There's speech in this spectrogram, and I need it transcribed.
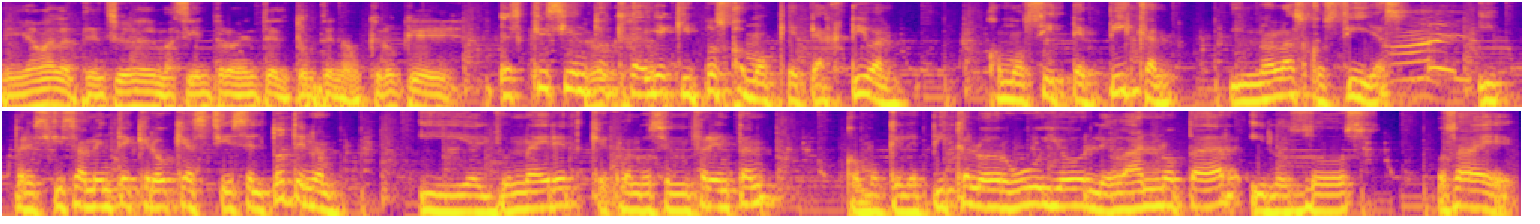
Me llama la atención el más 190 del Tottenham. Creo que. Es que siento que, hay equipos como que te activan, como si te pican y no las costillas. Y precisamente creo que así es el Tottenham y el United, que cuando se enfrentan, como que le pica el orgullo, le va a notar y los dos. O sea, eh,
